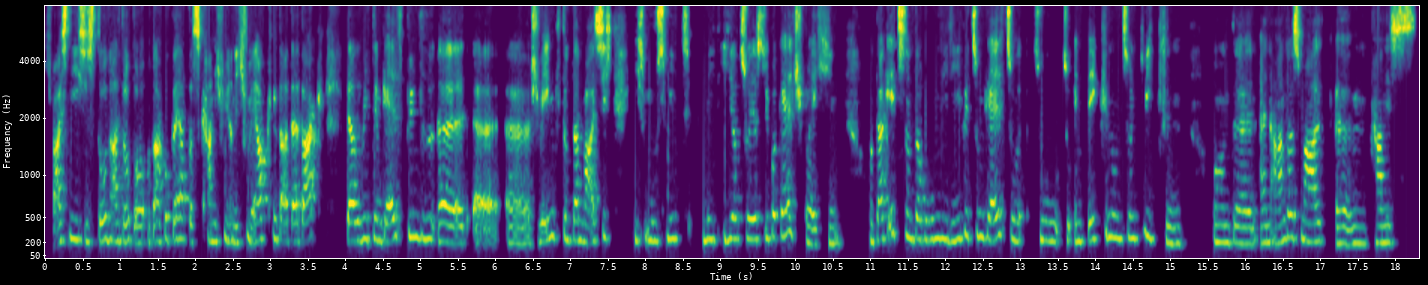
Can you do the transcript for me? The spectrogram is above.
ich weiß nicht, ist es Donald oder Dagobert, das kann ich mir nicht merken, da der Duck, der mit dem Geldbündel äh, äh, äh, schwenkt und dann weiß ich, ich muss mit, mit ihr zuerst über Geld sprechen. Und da geht es dann darum, die Liebe zum Geld zu, zu, zu entdecken und zu entwickeln. Und äh, ein anderes Mal ähm, kann es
